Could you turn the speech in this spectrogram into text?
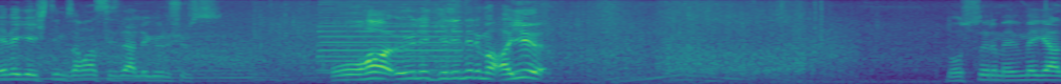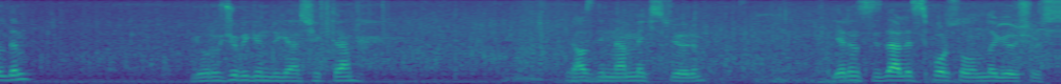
Eve geçtiğim zaman sizlerle görüşürüz. Oha öyle gelinir mi ayı? Dostlarım evime geldim. Yorucu bir gündü gerçekten. Biraz dinlenmek istiyorum. Yarın sizlerle spor salonunda görüşürüz.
